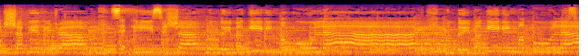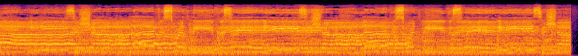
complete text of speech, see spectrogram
shop till you drop. Sa isa shop, mundo'y magiging makulay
